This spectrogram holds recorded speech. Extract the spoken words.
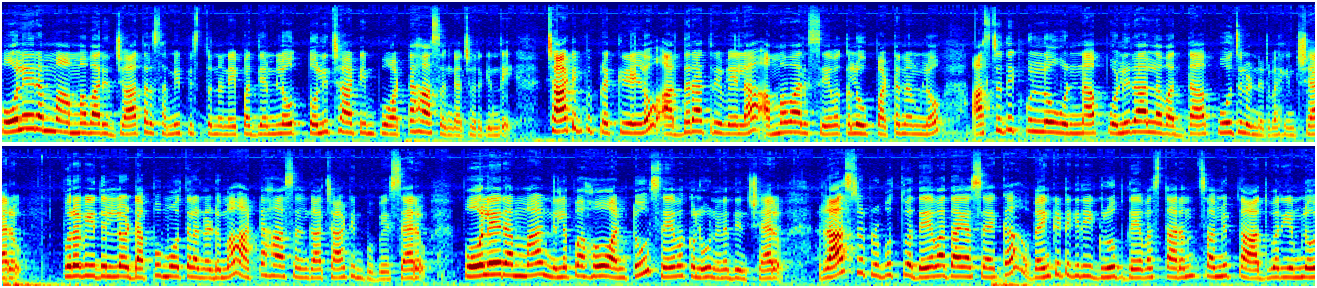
పోలేరమ్మ అమ్మవారి జాతర సమీపిస్తున్న నేపథ్యంలో తొలి చాటింపు అట్టహాసంగా జరిగింది. చాటింపు ప్రక్రియలో అర్ధరాత్రి వేళ అమ్మవారి సేవకులు పట్టణంలో అష్టదిక్కుల్లో ఉన్న పొలిరాళ్ళ వద్ద పూజలు నిర్వహించారు. పురవీధుల్లో డప్పు మూతల నడుమ అట్టహాసంగా చాటింపు వేశారు. పోలేరమ్మ నిలపహో అంటూ సేవకులు నినదించారు. రాష్ట్ర ప్రభుత్వ దేవాదాయ శాఖ వెంకటగిరి గ్రూప్ దేవస్థానం సంయుక్త ఆధ్వర్యంలో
